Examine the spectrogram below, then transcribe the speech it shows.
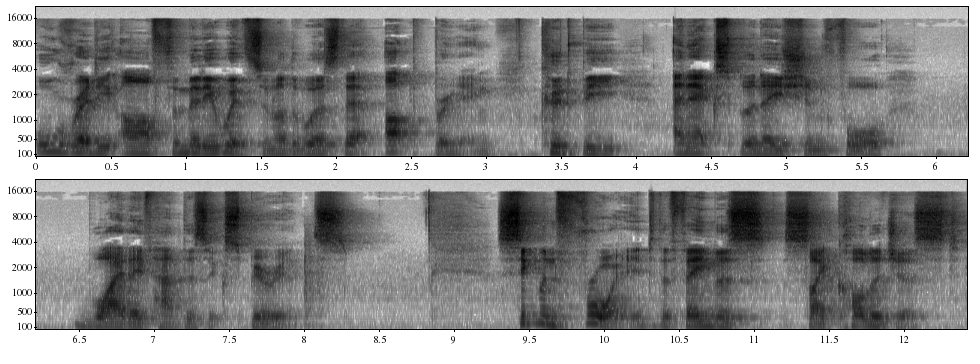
already are familiar with. So, in other words, their upbringing could be an explanation for why they've had this experience. Sigmund Freud, the famous psychologist,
